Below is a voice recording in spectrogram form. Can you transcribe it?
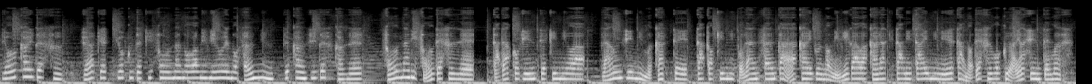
了解です。じゃあ結局できそうなのは右上の3人って感じですかね。そうなりそうですね。ただ個人的には、ラウンジに向かって行った時にトランさんがアーカイブの右側から来たみたいに見えたのですごく怪しんでます。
